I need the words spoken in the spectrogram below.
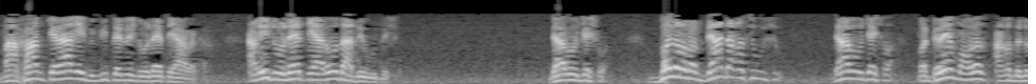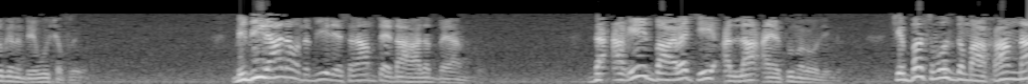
ما خام چراغی بیبی تبی ڈوڑے تیار رکا اگی ڈوڑے تیارو دا بیو دشو دارو جشوا بل اور بیا دا غسی وشو دارو جشوا پر درے مورز اگر دلوگن بیوش افرے بیبی آدھا و نبی علیہ السلام تے دا حالت بیان دا هغه بارے چې الله آیتونه راولې چې بس وس د ماقام نه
